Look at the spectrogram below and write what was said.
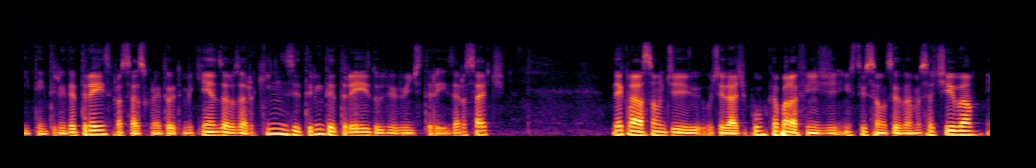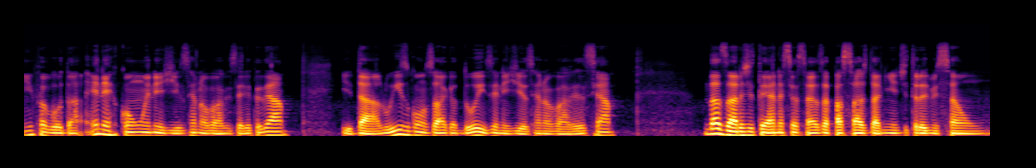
Item 33, processo 48.500.0015.33.2023.07. Declaração de utilidade pública para fins de instituição de serviço administrativa em favor da Enercom Energias Renováveis LTDA e da Luiz Gonzaga 2 Energias Renováveis SA, das áreas de terra necessárias à passagem da linha de transmissão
